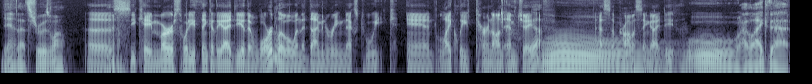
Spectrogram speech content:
Yeah, that's true as well. Uh, CK Merce, what do you think of the idea that Wardlow will win the Diamond Ring next week and likely turn on MJF? Ooh, That's a promising idea. Ooh, I like that.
